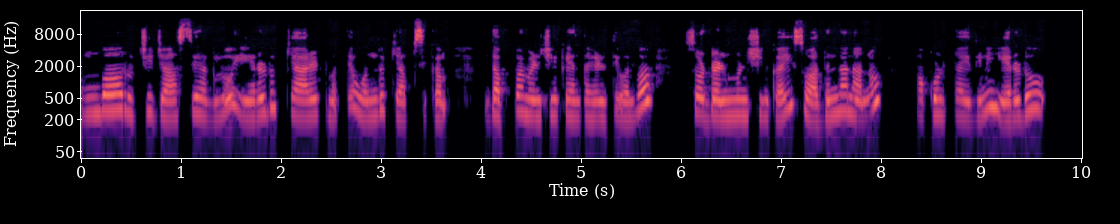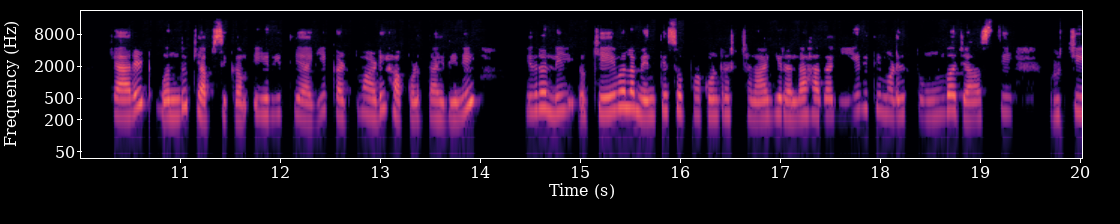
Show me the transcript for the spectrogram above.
ತುಂಬ ರುಚಿ ಜಾಸ್ತಿ ಆಗಲು ಎರಡು ಕ್ಯಾರೆಟ್ ಮತ್ತು ಒಂದು ಕ್ಯಾಪ್ಸಿಕಮ್. ದಪ್ಪ ಮೆಣಸಿನ್ಕಾಯಿ ಅಂತ ಹೇಳ್ತೀವಲ್ವ ಸೊ ಡಣ್ ಮೆಣಸಿನ್ಕಾಯಿ ಸೊ ಅದನ್ನು ನಾನು ಹಾಕ್ಕೊಳ್ತಾ ಇದ್ದೀನಿ. ಎರಡು ಕ್ಯಾರೆಟ್, ಒಂದು ಕ್ಯಾಪ್ಸಿಕಮ್ ಈ ರೀತಿಯಾಗಿ ಕಟ್ ಮಾಡಿ ಹಾಕ್ಕೊಳ್ತಾ ಇದ್ದೀನಿ. ಇದರಲ್ಲಿ ಕೇವಲ ಮೆಂತ್ಯ ಸೊಪ್ಪು ಹಾಕೊಂಡ್ರೆ ಅಷ್ಟು ಚೆನ್ನಾಗಿರಲ್ಲ. ಹಾಗಾಗಿ ಈ ರೀತಿ ಮಾಡಿದ್ರೆ ತುಂಬ ಜಾಸ್ತಿ ರುಚಿ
